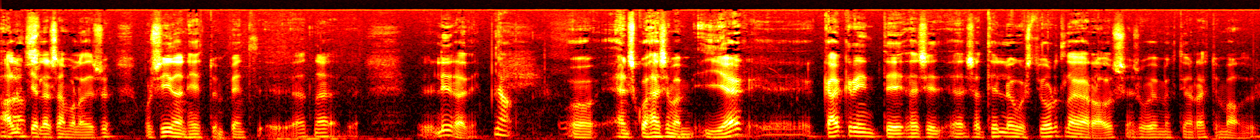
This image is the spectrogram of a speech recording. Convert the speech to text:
Algjörlega sammála þessu og síðan hittum beint uh, þarna, líðræði Já, og, en sko það sem ég gaggrindi þessi, þessa tillögu stjórnlagaráðs eins og við myndum rættum áður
